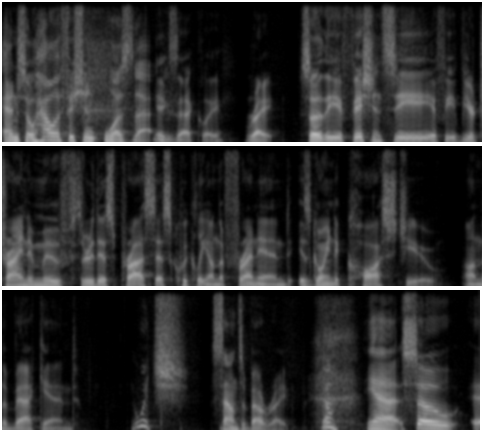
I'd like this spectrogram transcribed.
And so, how efficient was that? Exactly. Right. So, the efficiency, if, if you're trying to move through this process quickly on the front end, is going to cost you on the back end, which sounds about right. Yeah. Yeah. So, uh,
